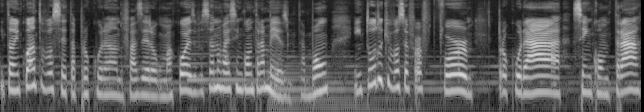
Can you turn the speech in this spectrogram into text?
Então, enquanto você está procurando fazer alguma coisa, você não vai se encontrar mesmo, tá bom? Em tudo que você for, for procurar se encontrar,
